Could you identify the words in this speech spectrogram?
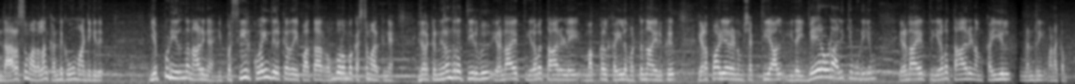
இந்த அரசும் அதெல்லாம் கண்டுக்கவும் மாட்டேங்குது. எப்படி இருந்த நாடுங்க? இப்போ சீர்குலைந்து இருக்கிறதை பார்த்தா ரொம்ப ரொம்ப கஷ்டமாக இருக்குங்க. இதற்கு நிரந்தர தீர்வு இரண்டாயிரத்தி இருபத்தாறிலே மக்கள் கையில் மட்டும்தான் இருக்குது எடப்பாடியார் எனும் சக்தியால் இதை வேரோடு அழிக்க முடியும். இரண்டாயிரத்தி இருபத்தாறு நம் கையில். நன்றி வணக்கம்.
